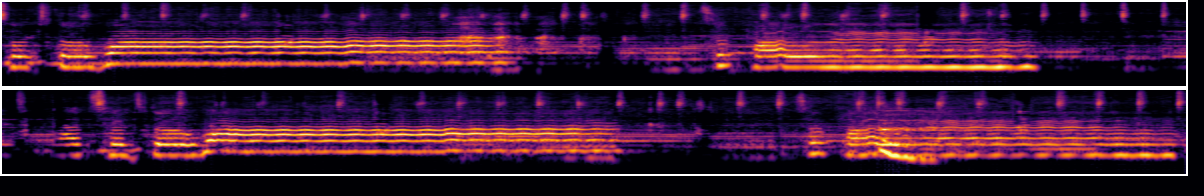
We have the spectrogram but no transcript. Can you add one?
Took the one to Poland. I took the one to Poland.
